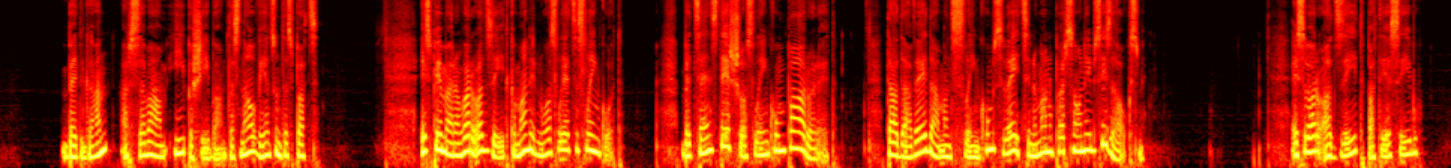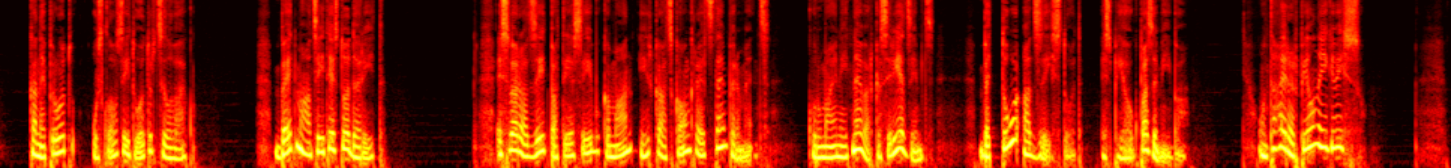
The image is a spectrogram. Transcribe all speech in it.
bet gan ar savām īpašībām. Tas nav viens un tas pats. Es, piemēram, varu atzīt, ka man ir nosliecis linkot, bet censties šo slinkumu pārvarēt. Tādā veidā mans slinkums veicina manu personības izaugsmi. Es varu atzīt patiesību, ka neprotu uzklausīt otru cilvēku, bet mācīties to darīt. Es varu atzīt patiesību, ka man ir kāds konkrēts temperaments, kuru mainīt nevar, kas ir iedzimts, bet to atzīstot, es pieaugu pazemībā un tā ir ar pilnīgi visu.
